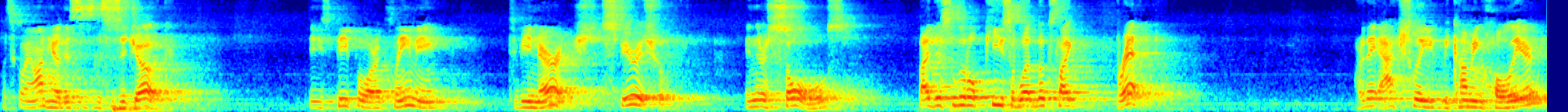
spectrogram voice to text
What's going on here? This is, this is a joke. These people are claiming to be nourished spiritually in their souls by this little piece of what looks like bread. Are they actually becoming holier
